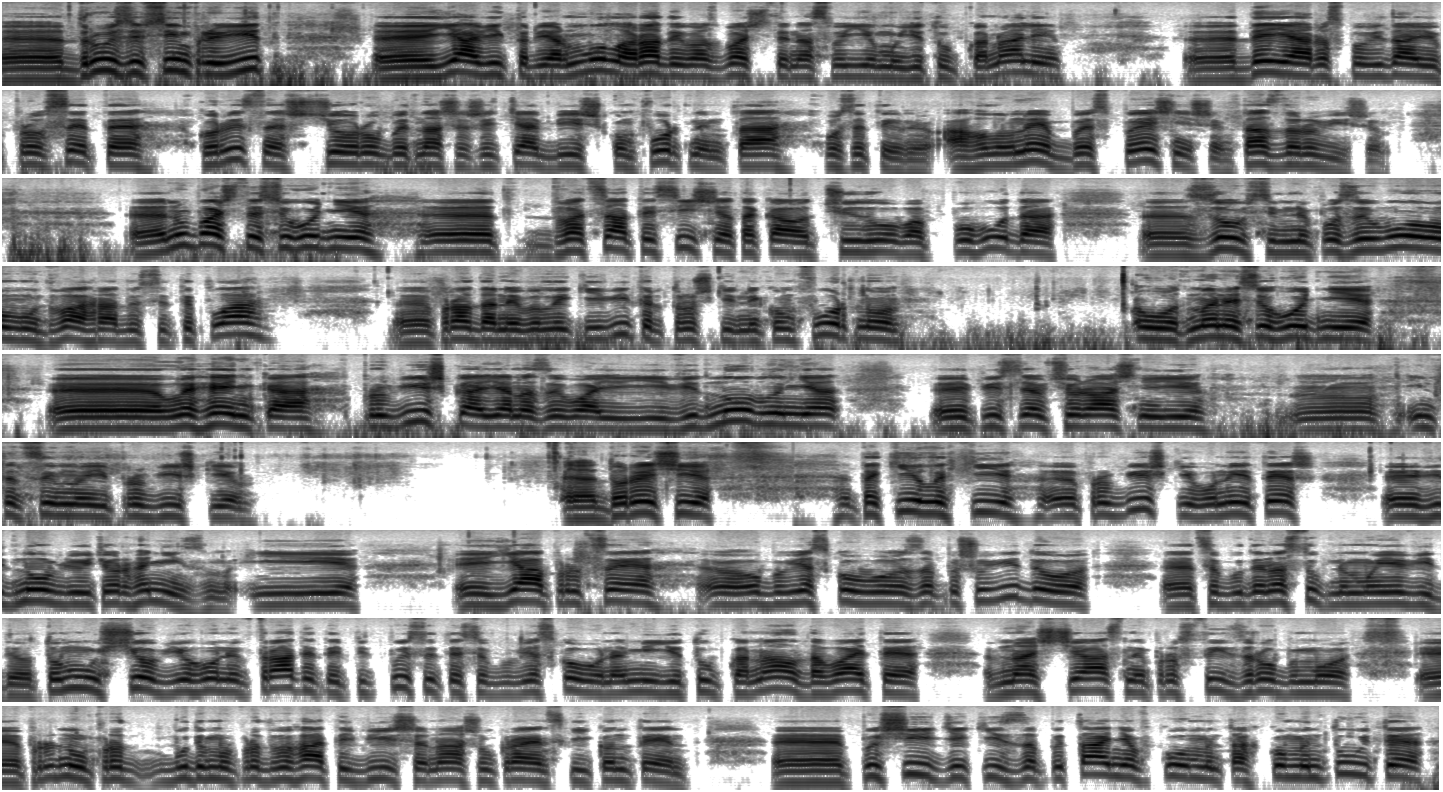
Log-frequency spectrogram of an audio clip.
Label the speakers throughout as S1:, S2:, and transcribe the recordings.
S1: Е, Друзі, всім привіт! Е, Я Віктор Ярмола, радий вас бачити на своєму YouTube каналі, е, де я розповідаю про все те корисне, що робить наше життя більш комфортним та позитивним, а головне безпечнішим та здоровішим. Ну, бачите, сьогодні е, 20 січня така от чудова погода, зовсім не по зимовому, 2 градуси тепла. Правда, невеликий вітер, трошки некомфортно. От, мене сьогодні легенька пробіжка, я називаю її відновлення е, після вчорашньої інтенсивної пробіжки. Е, до речі, такі легкі е, пробіжки вони теж е, відновлюють організм. І е, я про це е, обов'язково запишу відео. Е, Це буде наступне моє відео. Тому, щоб його не втратити, підписуйтесь обов'язково на мій YouTube канал. Давайте в наш час непростий зробимо, е, ну, будемо продвигати більше наш український контент. Е, Пишіть якісь запитання в коментах, коментуйте,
